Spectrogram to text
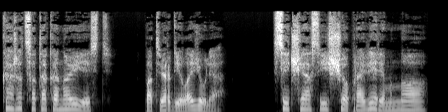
«Кажется, так оно и есть», — подтвердила Юля. «Сейчас еще проверим, но...»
